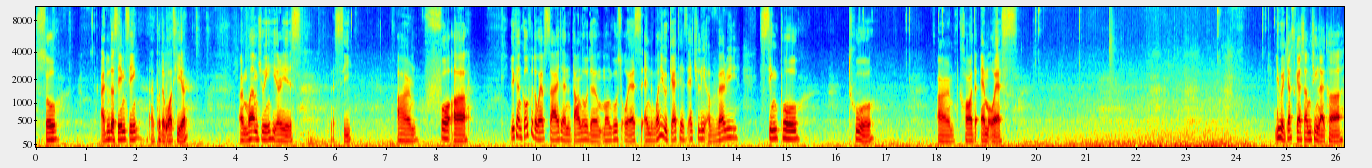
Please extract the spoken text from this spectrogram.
So I do the same thing. I put the board here. And what I'm doing here is, let's see, um, for uh, you can go to the website and download the Mongoose OS, and what you get is actually a very simple tool um, called MOS. you will just get something like a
